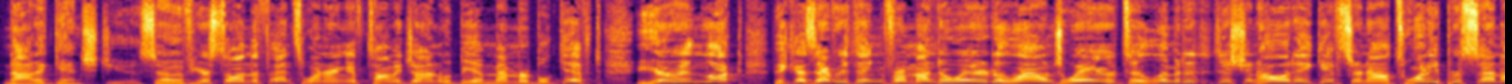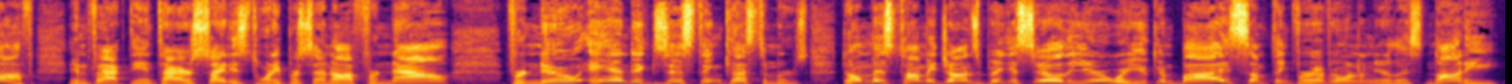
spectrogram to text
not against you. So if you're still on the fence wondering if Tommy John would be a memorable gift, you're in luck because everything from underwear to loungewear to limited edition holiday gifts are now 20% off. In fact, the entire site is 20% off for now for new and existing customers. Don't miss Tommy John's biggest sale of the year where you can buy something for everyone on your list. Naughty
